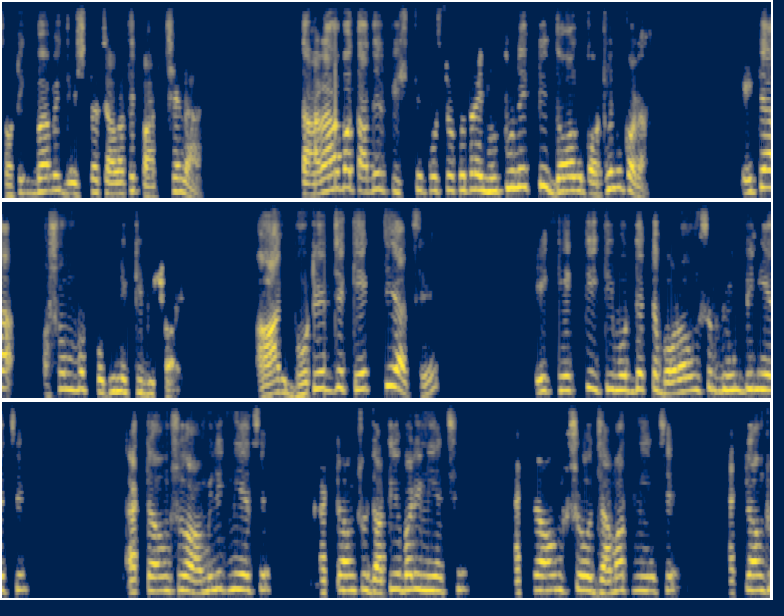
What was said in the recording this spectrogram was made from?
সঠিকভাবে দেশটা চালাতে পারছে না তারা বা তাদের পৃষ্ঠপোষকতায় নতুন একটি দল গঠন করা, এটা অসম্ভব কঠিন একটি বিষয়। আর ভোটের যে কেকটি আছে, এই কেকটি ইতিমধ্যে একটা বড় অংশ বিএনপি নিয়েছে, একটা অংশ আওয়ামী লীগ নিয়েছে, একটা অংশ জাতীয় বাড়ি নিয়েছে, একটা অংশ জামাত নিয়েছে, একটা অংশ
